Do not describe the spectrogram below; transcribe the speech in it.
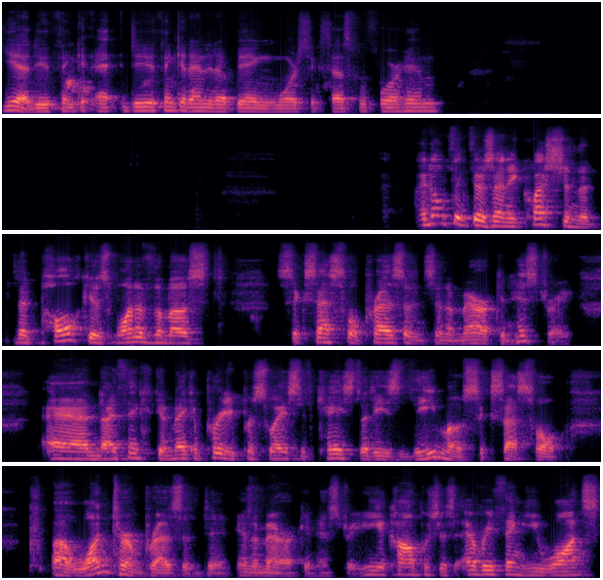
yeah do you think it, do you think it ended up being more successful for him i don't think there's any question that, that polk is one of the most successful presidents in american history and i think you can make a pretty persuasive case that he's the most successful uh, one term president in, in, American history. He accomplishes everything he wants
